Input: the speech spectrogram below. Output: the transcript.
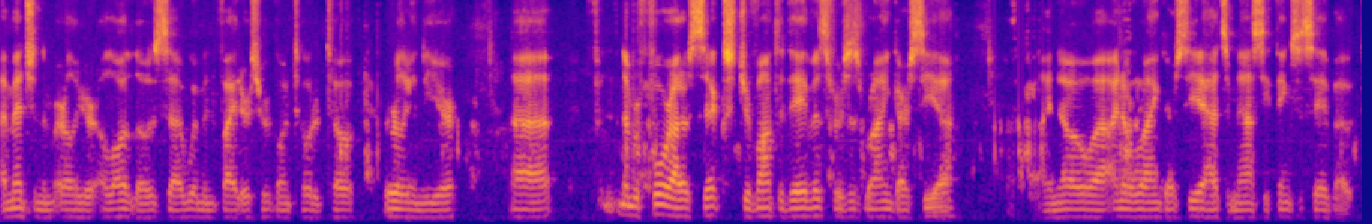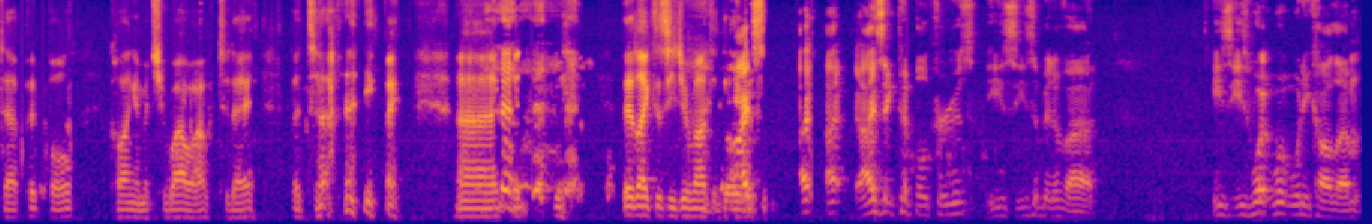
I mentioned them earlier. A lot of those uh, women fighters who are going toe to toe early in the year. Uh, number four out of six, Gervonta Davis versus Ryan Garcia. I know. Uh, I know Ryan Garcia had some nasty things to say about uh, Pitbull, calling him a Chihuahua today. But uh, anyway, uh, they'd, they'd like to see Gervonta No, I- Davis. I, I, Isaac Pitbull Cruz. He's he's a bit of a he's he's what what, what do you call them?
